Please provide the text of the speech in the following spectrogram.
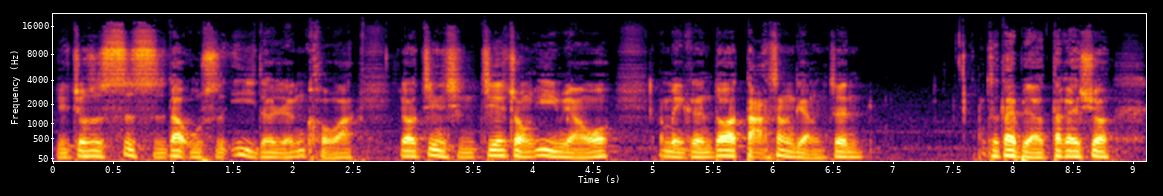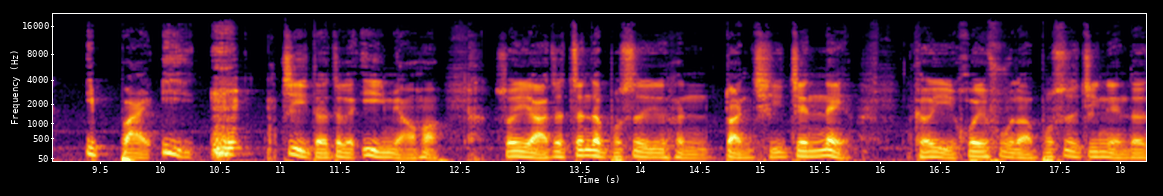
也就是四十到五十亿的人口啊，要进行接种疫苗哦，每个人都要打上两针。这代表大概需要一百亿剂的这个疫苗哈，所以啊，这真的不是很短期间内可以恢复的，不是今年的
